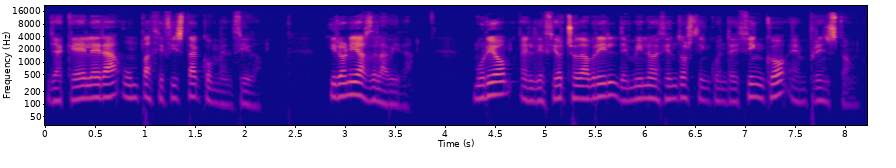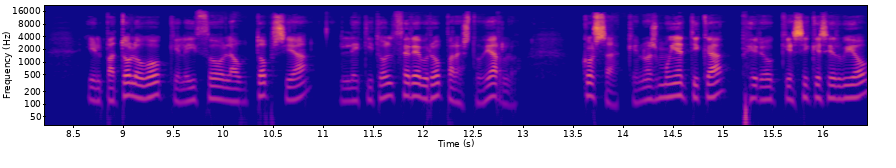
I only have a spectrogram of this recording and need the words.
ya que él era un pacifista convencido. Ironías de la vida. Murió el 18 de abril de 1955 en Princeton, y el patólogo que le hizo la autopsia le quitó el cerebro para estudiarlo, cosa que no es muy ética, pero que sí que sirvió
